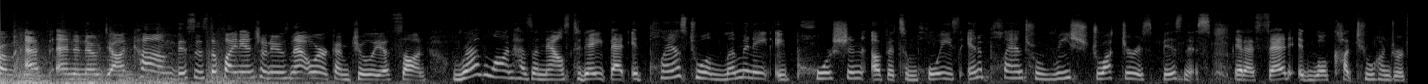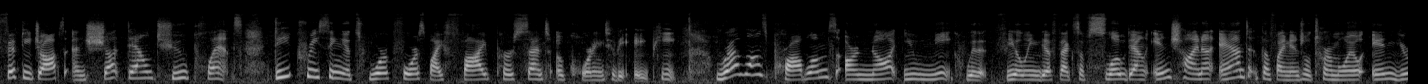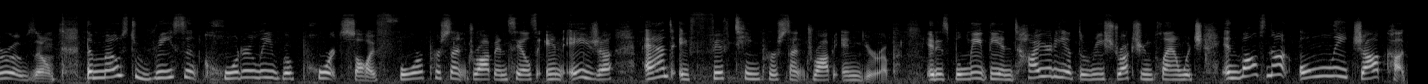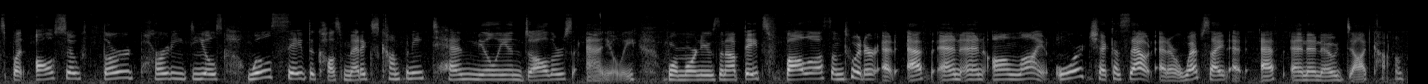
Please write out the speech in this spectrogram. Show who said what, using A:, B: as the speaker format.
A: From FNNO.com, this is the Financial News Network. I'm Julia Son. Revlon has announced today that it plans to eliminate a portion of its employees in a plan to restructure its business. It has said it will cut 250 jobs and shut down two plants, decreasing its workforce by 5%, according to the AP. Revlon's problems are not unique, with it feeling the effects of slowdown in China and the financial turmoil in Eurozone. The most recent recent quarterly report saw a 4% drop in sales in Asia and a 15% drop in Europe. It is believed the entirety of the restructuring plan, which involves not only job cuts but also third party deals, will save the cosmetics company $10 million annually. For more news and updates, follow us on Twitter at FNN Online or check us out at our website at FNNO.com.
